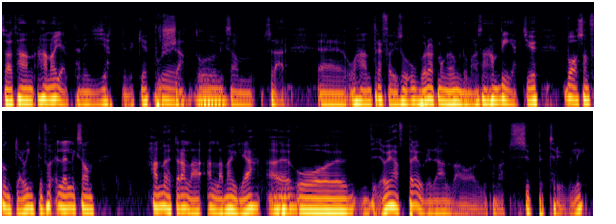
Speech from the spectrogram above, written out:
så att han, han har hjälpt henne jättemycket, pushat och liksom sådär. Eh, och han träffar ju så oerhört många ungdomar så han vet ju vad som funkar och inte. Eller liksom, han möter alla, alla möjliga. Eh, och vi har ju haft perioder där Alva har liksom varit supertrulig.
